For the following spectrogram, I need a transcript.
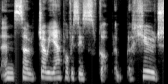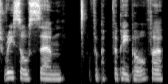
and so Joey Yap obviously's got a, a huge resource um, for for people for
